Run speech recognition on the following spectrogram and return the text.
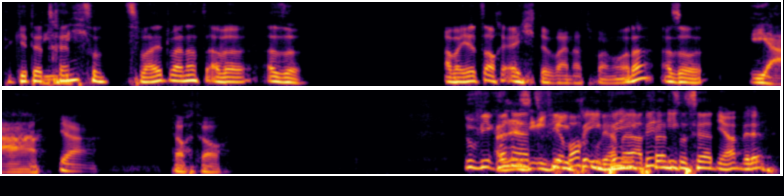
da geht der Trend zum Zweitweihnachts, aber also, aber jetzt auch echte Weihnachtsbäume, oder? Also Ja, ja. doch, doch. Du, wir können ja Also jetzt ich- vier ich- Wochen. ich wir haben ja Advents, ich- das ist ja, Ja, bitte.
